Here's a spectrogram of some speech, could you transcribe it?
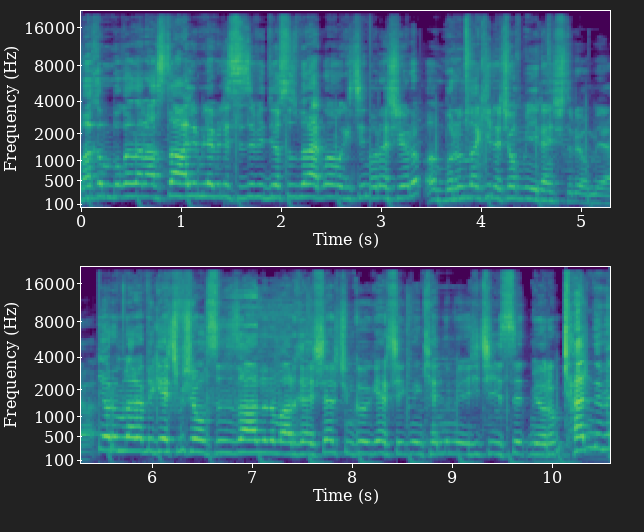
Bakın bu kadar hasta halimle bile sizi videosuz bırakmamak için uğraşıyorum. Oğlum Burnumdakiyle çok mu iğrenç duruyorum ya? Yorumlara bir geçmiş olsun alırım arkadaşlar. Çünkü gerçekten kendimi hiç iyi hissetmiyorum. Kendimi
